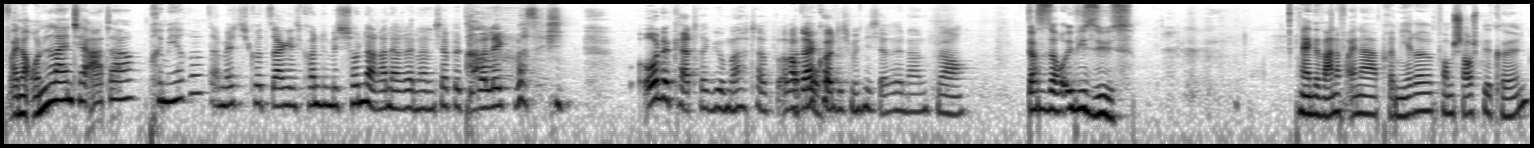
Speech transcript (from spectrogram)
Auf einer Online-Theaterpremiere. Da möchte ich kurz sagen, ich konnte mich schon daran erinnern. Ich habe jetzt überlegt, was ich ohne Katrin gemacht habe, aber Ach, da konnte ich mich nicht erinnern. Ja. Das ist auch irgendwie süß. Nein, wir waren auf einer Premiere vom Schauspiel Köln.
